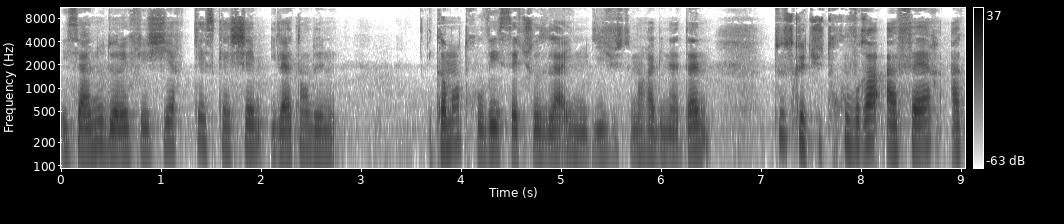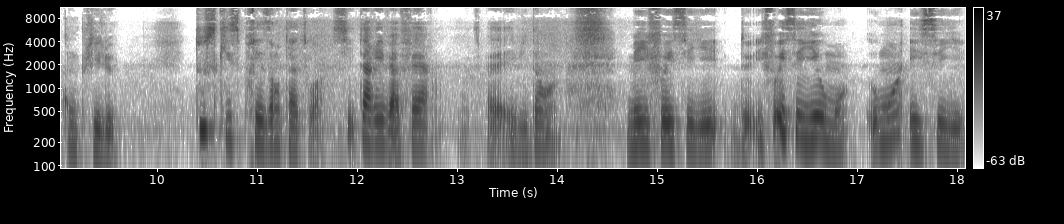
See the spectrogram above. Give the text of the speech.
Et c'est à nous de réfléchir, qu'est-ce qu'Hachem, il attend de nous? Et comment trouver cette chose-là? Il nous dit justement Rabbi Nathan, tout ce que tu trouveras à faire, accomplis-le. Tout ce qui se présente à toi. Si tu arrives à faire, c'est pas évident, hein, mais il faut essayer de, il faut essayer au moins, au moins essayer,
